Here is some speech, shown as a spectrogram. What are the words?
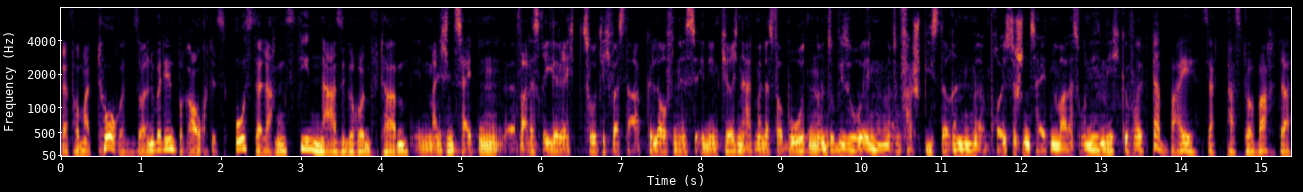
Reformatoren sollen über den Brauch des Osterlachens die Nase gerümpft haben. In manchen Zeiten äh, war das regelrecht zotig, was da abgelaufen ist. In den Kirchen hat man das verboten und sowieso in so verspießteren äh, preußischen Zeiten war das ohnehin nicht gewollt. Dabei, sagt Pastor Wachter,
